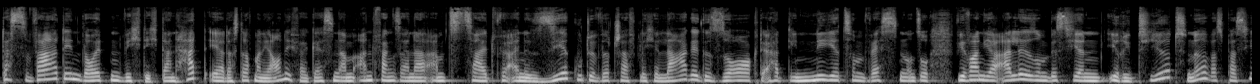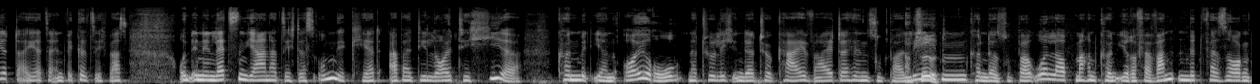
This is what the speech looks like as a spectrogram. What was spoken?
Das war den Leuten wichtig. Dann hat er, das darf man ja auch nicht vergessen, am Anfang seiner Amtszeit für eine sehr gute wirtschaftliche Lage gesorgt. Er hat die Nähe zum Westen und so. Wir waren ja alle so ein bisschen irritiert, ne? Was passiert da jetzt, da entwickelt sich was. Und in den letzten Jahren hat sich das umgekehrt, aber die Leute hier können mit ihren Euro natürlich in der Türkei weiterhin super Absolut. leben, können da super Urlaub machen, können ihre Verwandten mit versorgen.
